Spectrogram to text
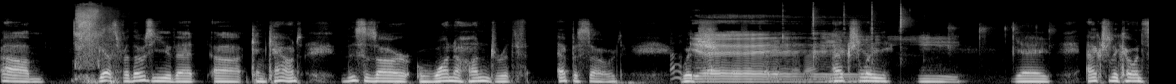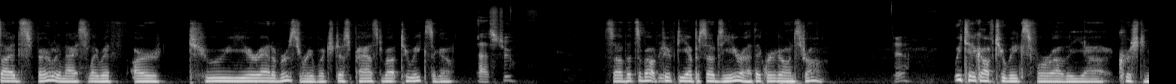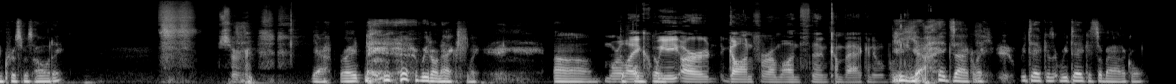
um, yes, for those of you that uh, can count, this is our 100th episode. Oh, Which- Yay. Actually, yay, actually coincides fairly nicely with our two-year anniversary, which just passed about two weeks ago. That's true. So that's about 50 episodes a year. I think we're going strong. Yeah. We take off two weeks for uh, the uh, Christian Christmas holiday. Sure. Yeah, right. we don't actually. Um, More like we are gone for a month and then come back and do a book. Yeah, exactly. We take a, we take a sabbatical.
